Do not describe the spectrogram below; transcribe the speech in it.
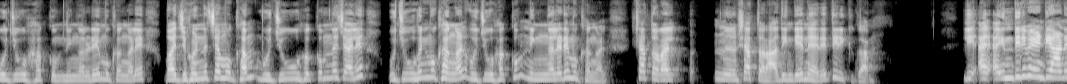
വുജൂഹക്കും. നിങ്ങളുടെ മുഖങ്ങളെ വജുഹുൻ എന്ന് വെച്ചാൽ മുഖം വുജൂഹക്കും എന്ന് വെച്ചാൽ വുജൂഹുൻ മുഖങ്ങൾ വുജൂഹക്കും നിങ്ങളുടെ മുഖങ്ങൾ. ഷത്തറൽ ഷത്തറ അതിന്റെ നേരെ തിരിക്കുക. എന്തിനു വേണ്ടിയാണ്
